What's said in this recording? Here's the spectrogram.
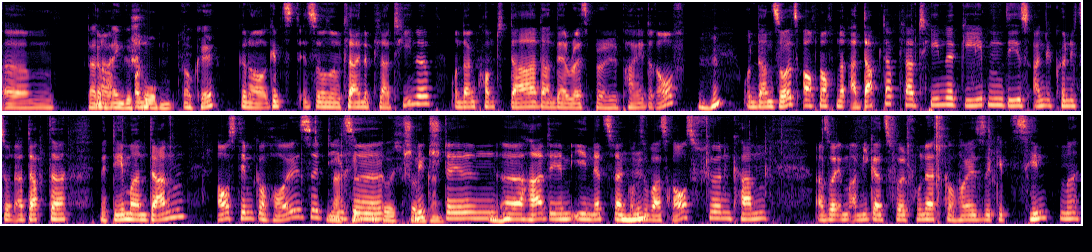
ähm, Dann genau, eingeschoben. okay. Genau, gibt es so eine kleine Platine und dann kommt da dann der Raspberry Pi drauf. Und dann soll es auch noch eine Adapterplatine geben, die ist angekündigt, so ein Adapter, mit dem man dann aus dem Gehäuse diese kann. Schnittstellen, äh, HDMI, Netzwerk und sowas rausführen kann. Also im Amiga 1200 Gehäuse gibt es hinten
